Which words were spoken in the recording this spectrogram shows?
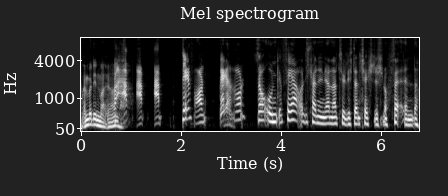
Können wir den mal hören? Ab, ab, ab. Telefon, Telefon. So ungefähr. Und ich kann ihn ja natürlich dann technisch noch verändern.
